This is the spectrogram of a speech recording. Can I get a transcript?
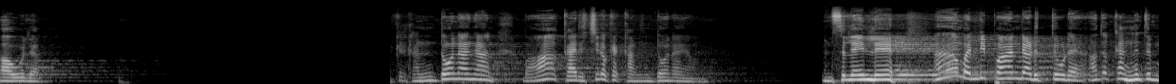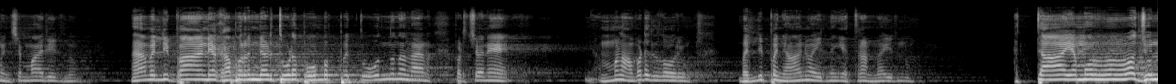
ആവൂല. കണ്ടോനാ ഞാൻ. ആ കരിച്ചിലൊക്കെ കണ്ടോനാ ഞാൻ. മനസ്സിലായില്ലേ? ആ വല്യപ്പാന്റെ അടുത്തൂടെ അതൊക്കെ അങ്ങനത്തെ മനുഷ്യന്മാരിരുന്നു ആ വല്യപ്പാന്റെ ഖബറിന്റെ അടുത്തൂടെ പോകുമ്പോൾ തോന്നുന്നതാണ്. പഠിച്ചോനെ നമ്മൾ അവിടെ ഉള്ളവരും വല്യപ്പ ഞാനും ആയിരുന്നെങ്കിൽ എത്ര എണ്ണമായിരുന്നു حتى يمر الرجل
